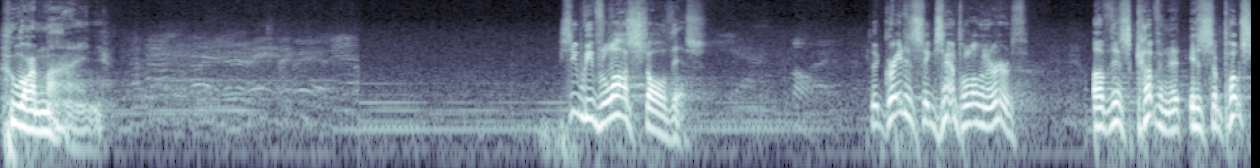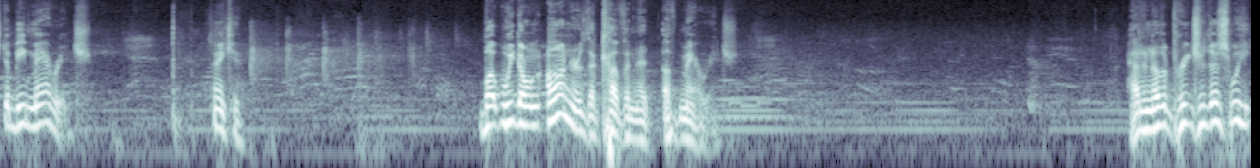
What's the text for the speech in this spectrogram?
who are mine. See, we've lost all this. The greatest example on earth of this covenant is supposed to be marriage. Thank you but we don't honor the covenant of marriage. Had another preacher this week.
